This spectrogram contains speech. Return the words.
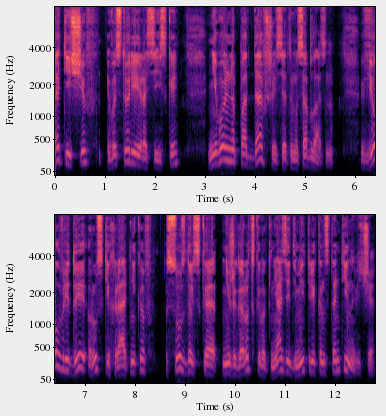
Татищев в истории российской, невольно поддавшись этому соблазну, ввел в ряды русских ратников Суздальско-Нижегородского князя Дмитрия Константиновича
